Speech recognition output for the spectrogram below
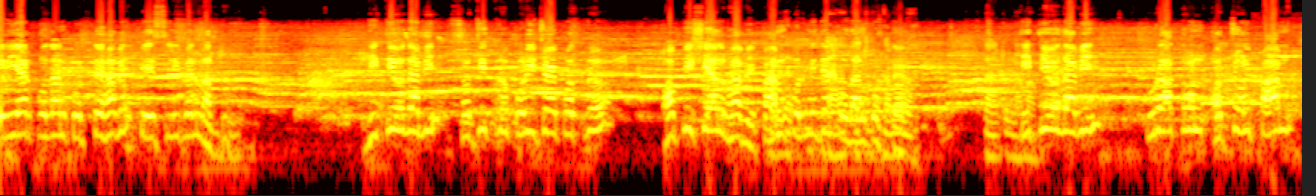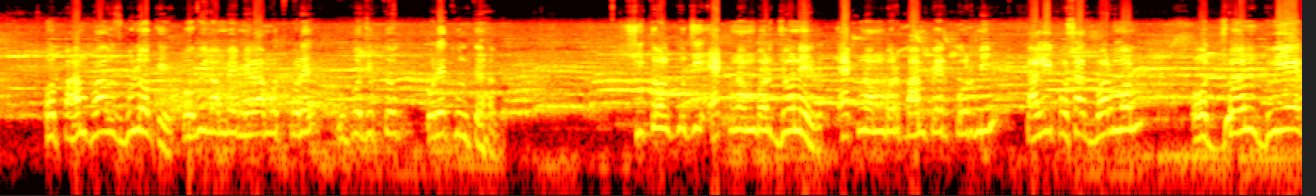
এরিয়ার প্রদান করতে হবে পে স্লিপের মাধ্যমে। দ্বিতীয় দাবি সচিত্র পরিচয়পত্র অফিসিয়ালভাবে পাম্প কর্মীদের প্রদান করতে হবে। তৃতীয় দাবি পুরাতন অচল পাম্প ও পাম্প হাউসগুলোকে অবিলম্বে মেরামত করে উপযুক্ত করে তুলতে হবে। শীতলকুচি এক নম্বর জোনের এক নম্বর পাম্পের কর্মী কালীপ্রসাদ বর্মন ও জোন দুইয়ের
